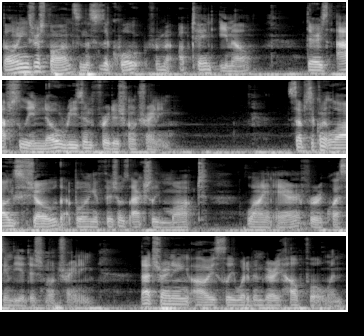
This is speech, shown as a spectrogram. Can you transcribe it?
Boeing's response, and this is a quote from an obtained email there is absolutely no reason for additional training. Subsequent logs show that Boeing officials actually mocked Lion Air for requesting the additional training. That training obviously would have been very helpful when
